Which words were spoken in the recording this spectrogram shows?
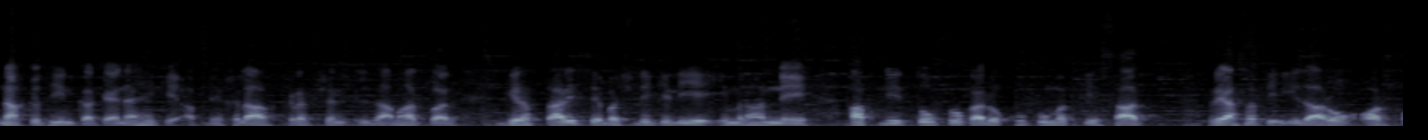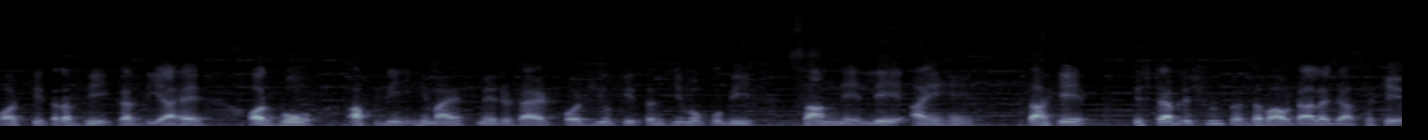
नाकदीन का कहना है कि अपने खिलाफ करप्शन इल्ज़ाम पर गिरफ्तारी से बचने के लिए इमरान ने अपनी तोपों का रुख हुकूमत के साथ रियासती इदारों और फौज की तरफ़ भी कर दिया है और वो अपनी हिमायत में रिटायर्ड फौजियों की तंजीमों को भी सामने ले आए हैं ताकि इस्टेब्लिशमेंट पर दबाव डाला जा सके।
